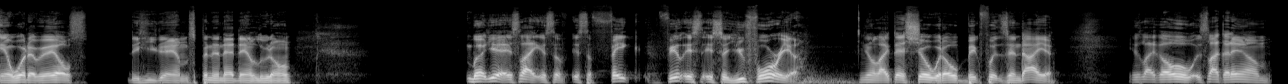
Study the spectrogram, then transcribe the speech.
and whatever else that he damn spending that damn loot on. But yeah, it's like it's a it's a fake feel. It's it's a euphoria you know, like that show with old Bigfoot Zendaya. It's like oh, it's like a damn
